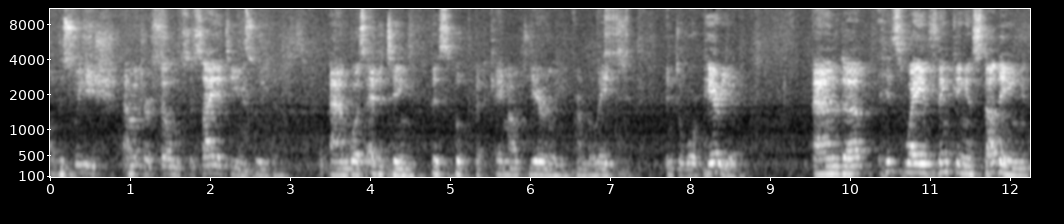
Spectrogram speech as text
of the Swedish Amateur Film Society in Sweden and was editing this book that came out yearly from the late interwar period. And uh, his way of thinking and studying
